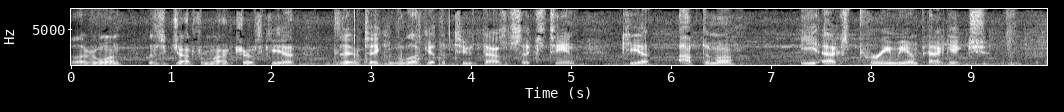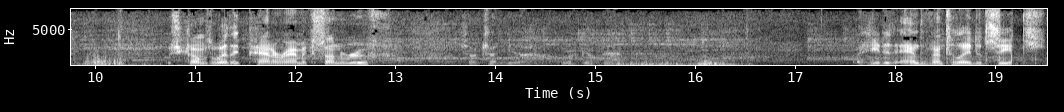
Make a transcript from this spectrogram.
Hello everyone, this is John from Montrose Kia. Today we're taking a look at the 2016 Kia Optima EX Premium Package, which comes with a panoramic sunroof. So I'll try to get a look at that. A heated and ventilated seats,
